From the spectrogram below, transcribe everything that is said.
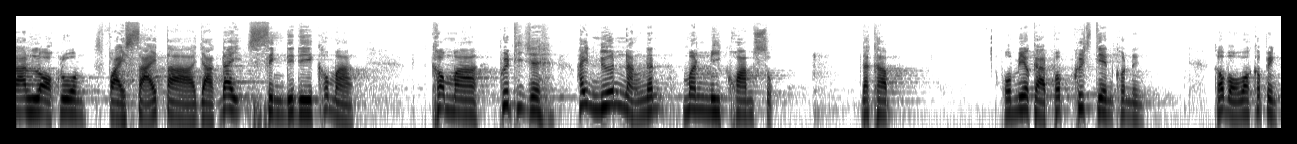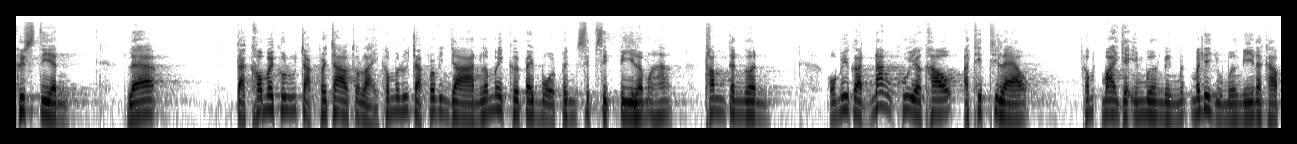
การหลอกลวงฝ่ายสายตา อยากได้สิ่งดี ๆ เข้ามา เข้ามาเพื่อที่จะให้เนื้อหนังนั้น มันมีความสุขนะครับ ผมมีโอกาสพบคริสเตียนคนหนึ่งเขาบอกว่าเขาเป็นคริสเตียนและ แต่เขาไม่เคยรู้จักพระเจ้าเท่าไหร่เขาไม่รู้จักพระวิญญาณ แล้วไม่เคยไปโบสถ์เป็นสิบสิบปีแล้วมั้งฮะทำแต่เงิน ผมมีโอกาสนั่งคุยกับเขาอาทิตย์ที่แล้วเขามาจากอีกเมืองหนึ่งไม่ได้อยู่เมืองนี้นะครับ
